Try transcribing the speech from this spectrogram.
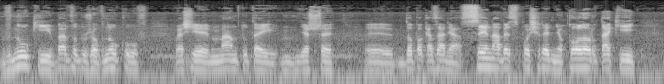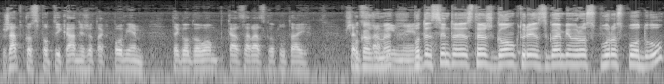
wnuki, bardzo dużo wnuków. Właśnie mam tutaj jeszcze y, do pokazania syna bezpośrednio, kolor taki rzadko spotykany, że tak powiem, tego gołąbka. Zaraz go tutaj Pokażemy. Bo ten syn to jest też gołąb, który jest gołębiem rozp- rozpłodu,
